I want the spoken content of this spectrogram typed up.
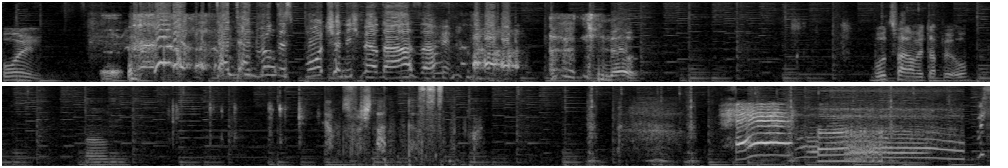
Polen. Dann, dann wird das Boot schon nicht mehr da sein. genau. Bootsfahrer mit Doppel-O. Ähm, Wir haben es verstanden, das ist Frage. Hä? Äh, Was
